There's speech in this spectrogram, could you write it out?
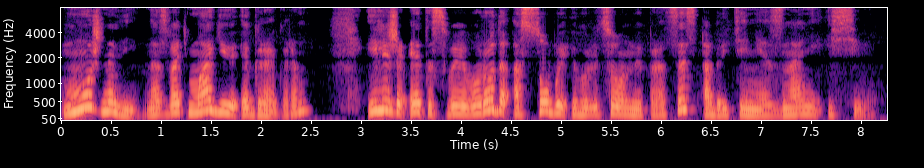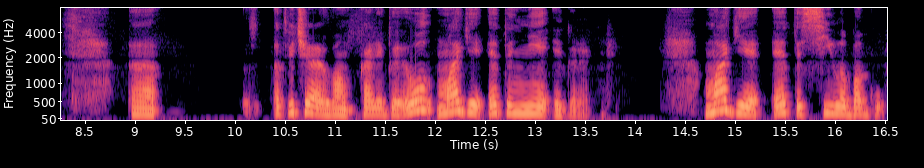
можно ли назвать магию эгрегором или же это своего рода особый эволюционный процесс обретения знаний и силы? Э, отвечаю вам, коллега Эол, магия это не эгрегор. Магия это сила богов,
